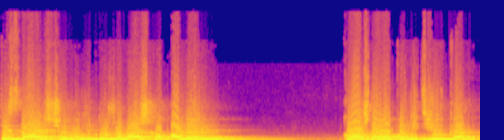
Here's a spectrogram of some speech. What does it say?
Ти знаєш, що мені дуже важко, але кожного понеділка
